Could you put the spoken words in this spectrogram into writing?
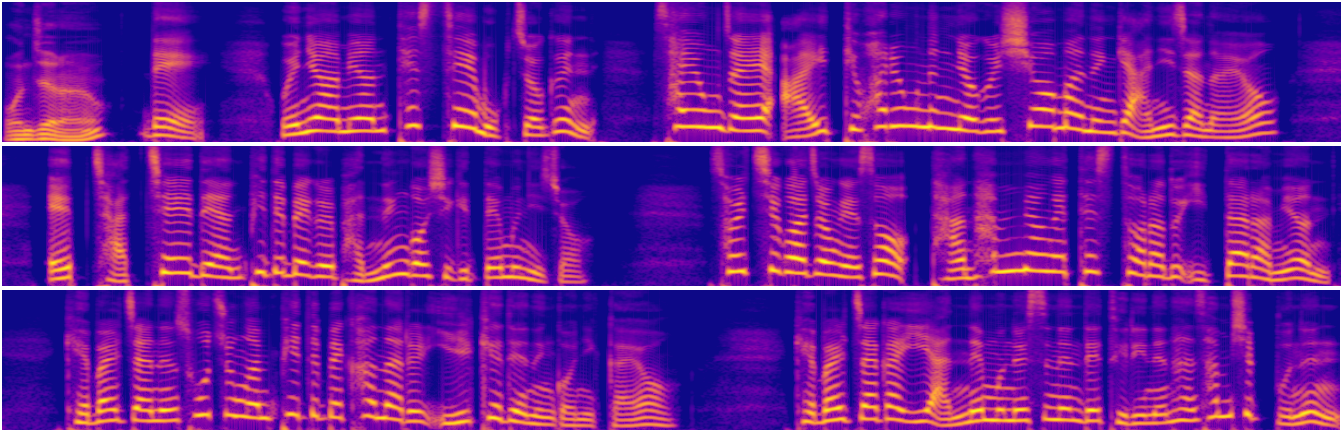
언제나요? 네. 왜냐하면 테스트의 목적은 사용자의 IT 활용 능력을 시험하는 게 아니잖아요. 앱 자체에 대한 피드백을 받는 것이기 때문이죠. 설치 과정에서 단 한 명의 테스터라도 있다라면 개발자는 소중한 피드백 하나를 잃게 되는 거니까요. 개발자가 이 안내문을 쓰는데 들이는 한 30분은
